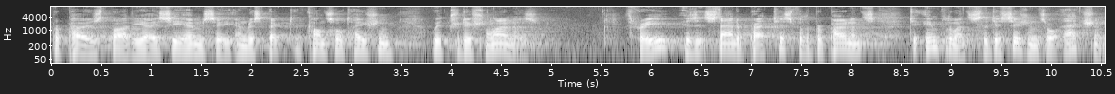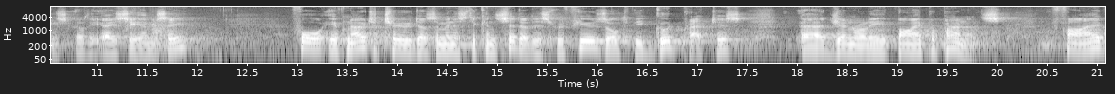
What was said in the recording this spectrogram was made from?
proposed by the ACMC in respect of consultation with traditional owners? Three, is it standard practice for the proponents to influence the decisions or actions of the ACMC? Four, if no to two, does the Minister consider this refusal to be good practice uh, generally by proponents? Five,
